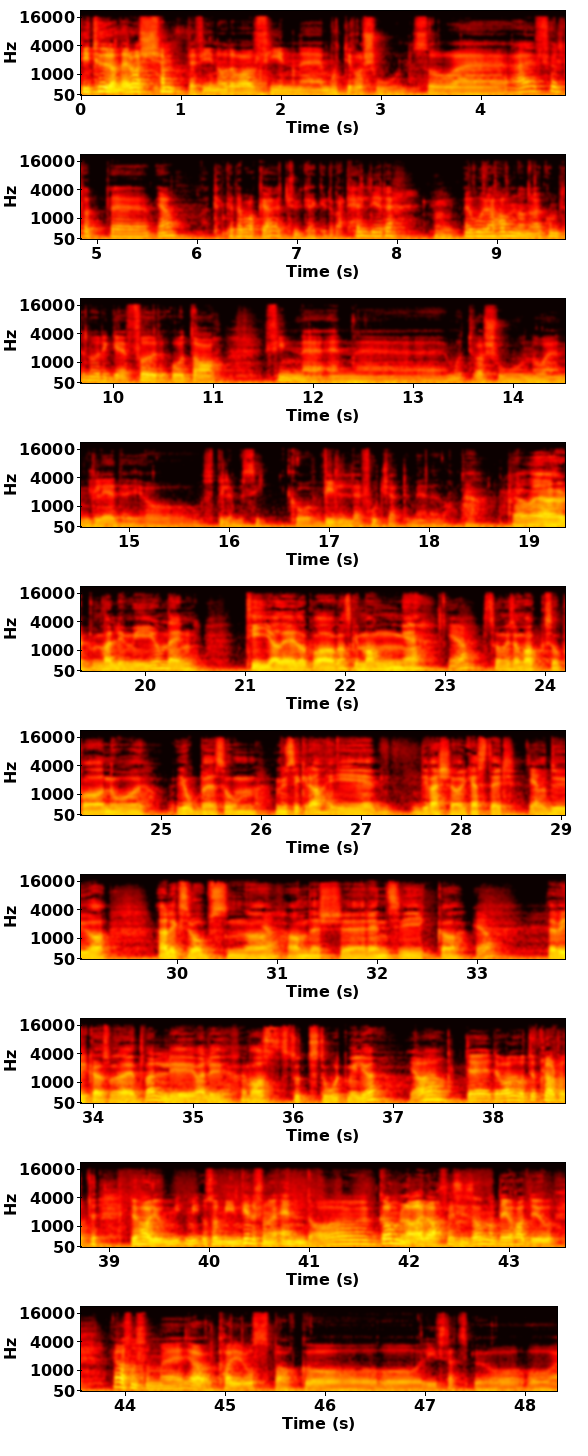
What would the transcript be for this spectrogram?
de turene der var kjempefine, og det var fin motivasjon. Så jeg følte at ja, tenker tilbake, jeg tror ikke jeg kunne vært heldigere mm. med hvor jeg havna når jeg kom til Norge, for å da finne en eh, motivasjon og en glede i å spille musikk og ville fortsette med det. da. Ja, Jeg har hørt veldig mye om den tida der. Dere var jo ganske mange ja. som liksom vokste opp og nå jobber som musikere i diverse orkester. Ja. Og du og Alex Robson og. Anders Rensvik og ja. Det virka som det er et veldig, veldig stort, miljø. Ja, det, det var jo klart at du, har jo altså Min generasjon er enda gamlere, for å si det sånn. Og det hadde jo ja, sånn som ja, Kari Rossbakk og, og Liv Setsbø og, og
